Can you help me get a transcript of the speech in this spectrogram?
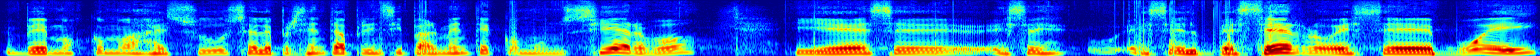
vemos como a Jesús se le presenta principalmente como un siervo, y ese es el becerro, ese buey,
